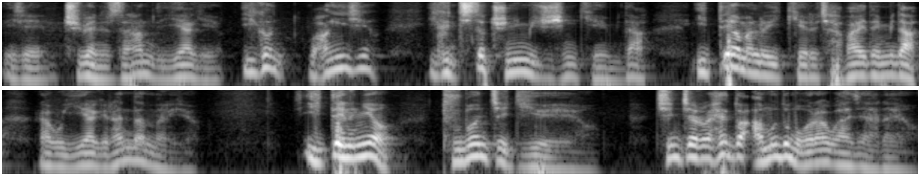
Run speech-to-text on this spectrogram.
이제 주변에서 사람들 이야기해요. 이건 왕이지요. 이건 진짜 주님이 주신 기회입니다. 이때야말로 이 기회를 잡아야 됩니다. 라고 이야기를 한단 말이죠. 이때는요, 두 번째 기회예요. 진짜로 해도 아무도 뭐라고 하지 않아요.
